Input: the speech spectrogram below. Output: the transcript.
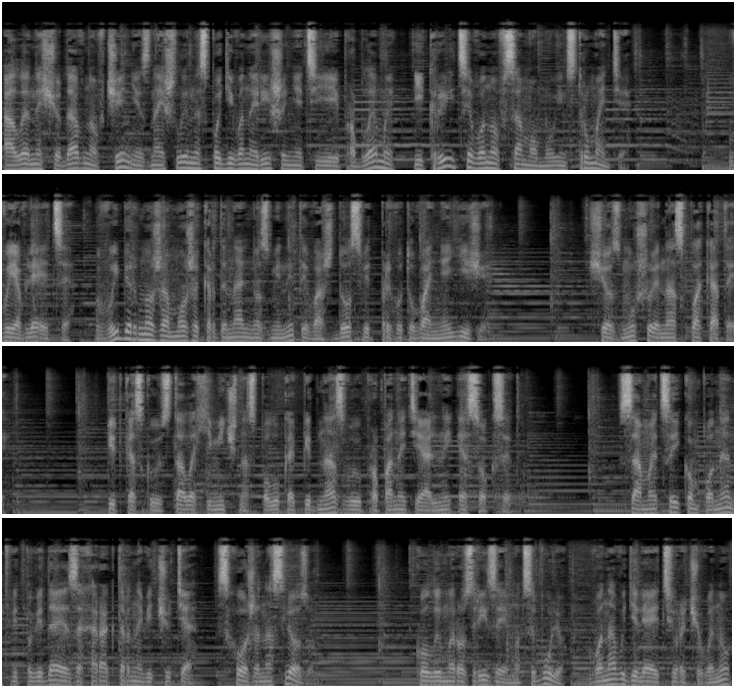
Але нещодавно вчені знайшли несподіване рішення цієї проблеми і криється воно в самому інструменті. Виявляється, вибір ножа може кардинально змінити ваш досвід приготування їжі, що змушує нас плакати. Підказкою стала хімічна сполука під назвою пропанетіальний есоксид. Саме цей компонент відповідає за характерне відчуття, схоже на сльозу. Коли ми розрізаємо цибулю, вона виділяє цю речовину,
